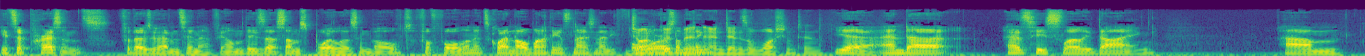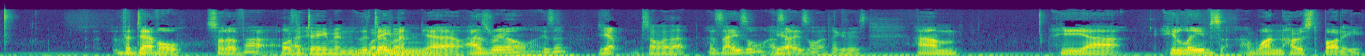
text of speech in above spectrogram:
It's a presence for those who haven't seen that film. These are some spoilers involved for Fallen. It's quite an old one. I think it's 1994 John or Goodman something. and Denzel Washington. yeah, and uh, as he's slowly dying, um, the devil sort of uh, Or the uh, demon. the whatever. demon, yeah, Azrael is it? Yep. Something like that. Azazel, Azazel, I think it is. Um, he uh, he leaves one host body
